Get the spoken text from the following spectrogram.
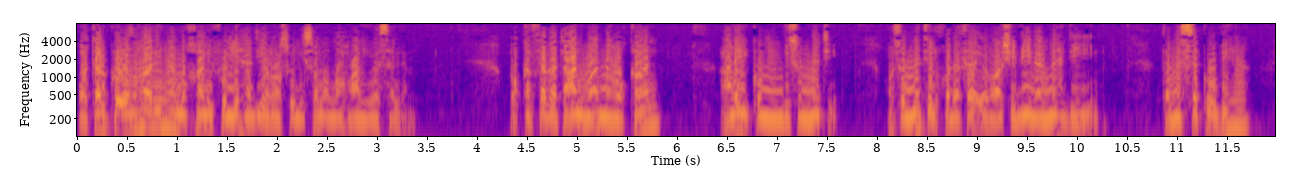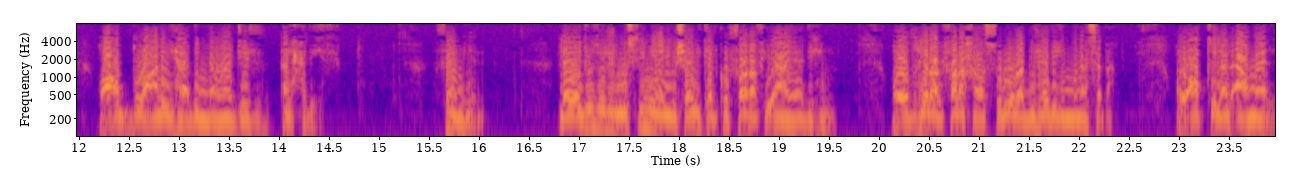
وترك إظهارها مخالف لهدي الرسول صلى الله عليه وسلم. وقد ثبت عنه أنه قال عليكم بسنتي وسنة الخلفاء الراشدين المهديين تمسكوا بها وعضوا عليها بالنواجذ الحديث ثانيا لا يجوز للمسلم أن يشارك الكفار في أعيادهم ويظهر الفرح والسرور بهذه المناسبة ويعطل الأعمال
